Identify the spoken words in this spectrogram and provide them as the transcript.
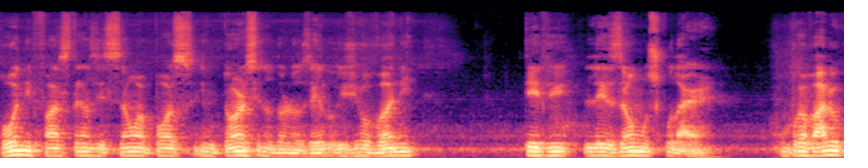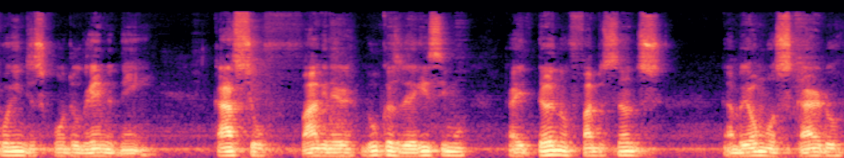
Rony faz transição após entorse no tornozelo e Giovanni teve lesão muscular. Um provável Corinthians contra o Grêmio tem Cássio Fagner, Lucas Veríssimo, Caetano, Fábio Santos, Gabriel Moscardo,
